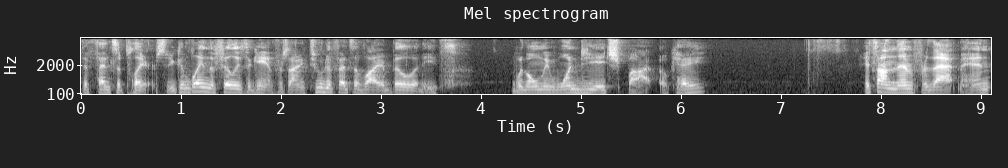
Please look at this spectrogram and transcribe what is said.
defensive players. So you can blame the Phillies again for signing two defensive liability with only one DH spot, okay? It's on them for that, man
